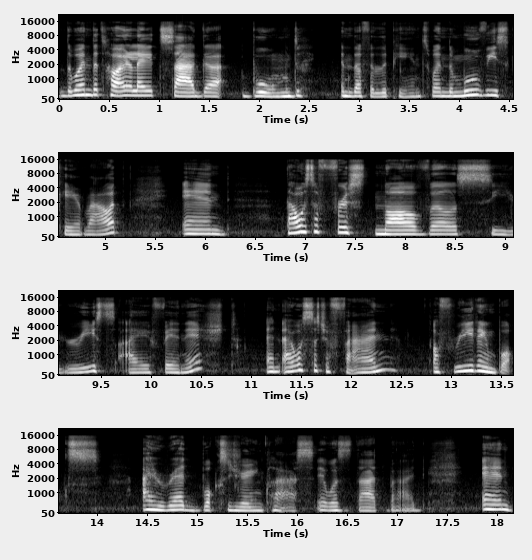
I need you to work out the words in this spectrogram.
when the Twilight saga boomed in the Philippines, when the movies came out, and that was the first novel series I finished. And I was such a fan of reading books. I read books during class. It was that bad. And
